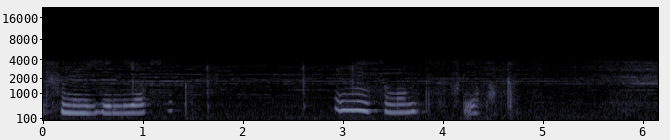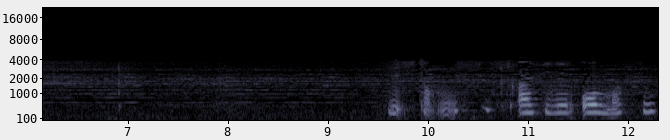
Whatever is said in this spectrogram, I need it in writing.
Şunu 150 yapsak. Neyse lan sıfır yapak. 100 tamam 100 Alfiler olmasın.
